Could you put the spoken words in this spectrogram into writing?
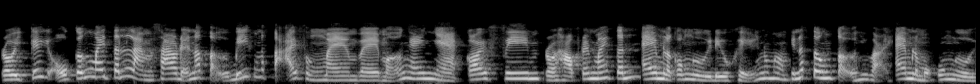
Rồi cái ổ cứng máy tính làm sao để nó tự biết, nó tải phần mềm về, mở nghe nhạc coi phim, rồi học trên máy tính. Em là con người điều khiển, đúng không? Thì nó tương tự như vậy. Em là một con người,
